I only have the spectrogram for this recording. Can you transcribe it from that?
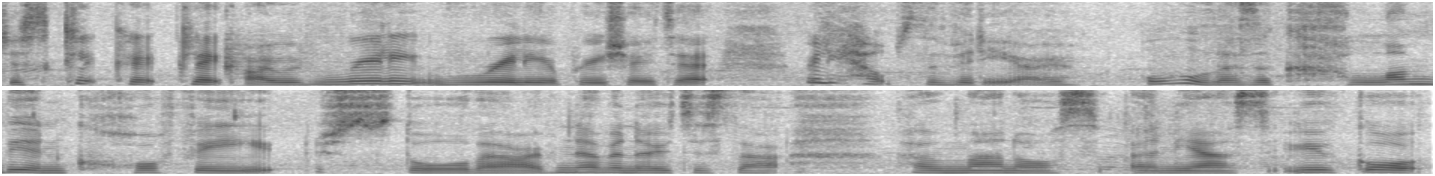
Just click, click, click. I would really, really appreciate it. Really helps the video. Oh, there's a Colombian coffee store there. I've never noticed that. Hermanos. And yes, you've got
